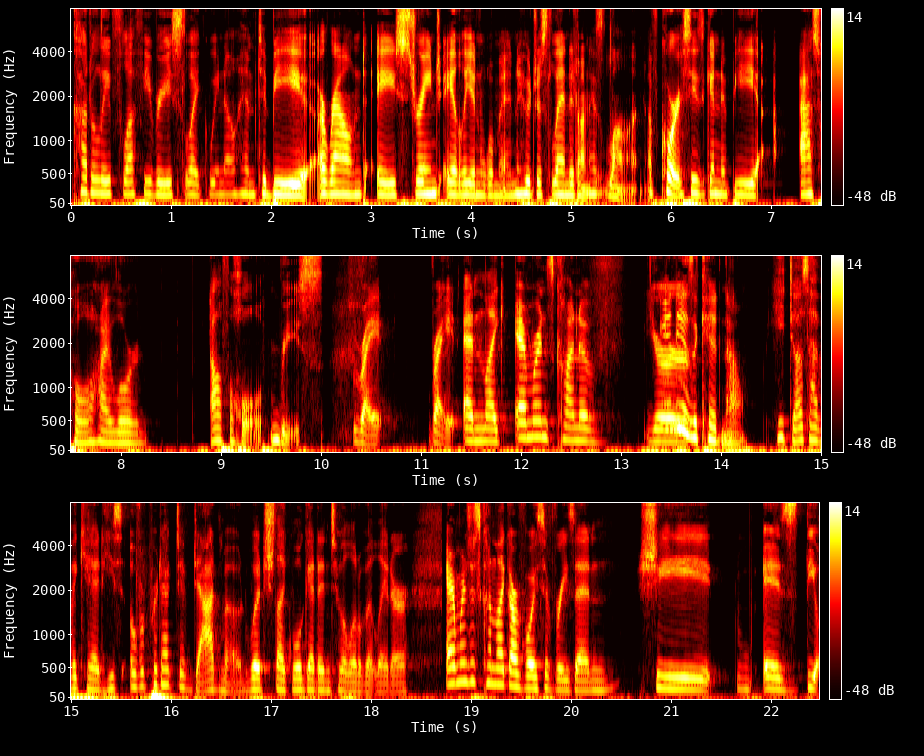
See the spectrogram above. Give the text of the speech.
cuddly, fluffy Rhys like we know him to be around a strange alien woman who just landed on his lawn. Of course, he's going to be asshole, high lord, alpha hole Rhys. right, right. And like Amren's kind of your. And he has a kid now. he does have a kid. He's overprotective dad mode, which like we'll get into a little bit later. Amren's just kind of like our voice of reason. She is the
